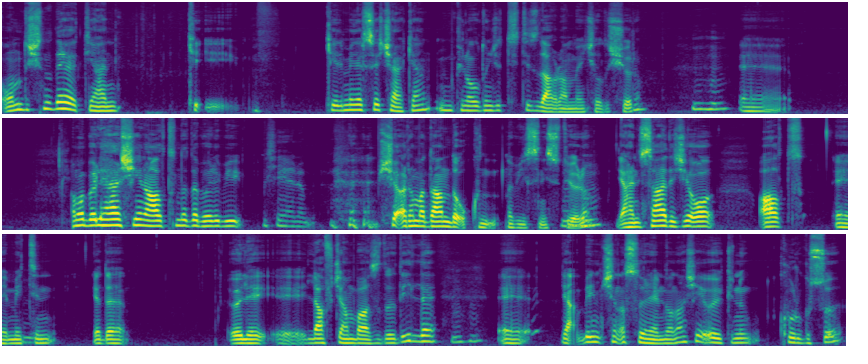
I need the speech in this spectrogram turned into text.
onun dışında da evet yani ki, kelimeleri seçerken mümkün olduğunca titiz davranmaya çalışıyorum. Hı hı. Ee, ama böyle her şeyin altında da böyle bir bir şey aramıyor. bir şey aramadan da okunabilsin istiyorum. Hı hı. Yani sadece o alt e, metin hı. ya da öyle e, laf cambazlığı değil de hı hı. E, ya benim için asıl önemli olan şey öykünün kurgusu,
